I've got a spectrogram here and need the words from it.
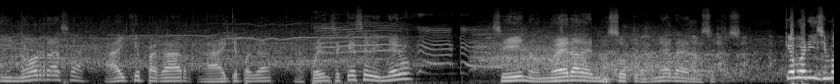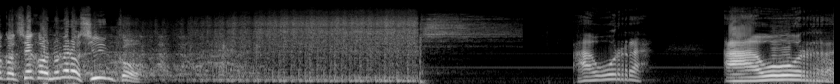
Y no, raza. Hay que pagar. Hay que pagar. Acuérdense que ese dinero. Sí, no, no era de nosotros. No era de nosotros. Qué buenísimo consejo número 5. Ahorra. Ahorra.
